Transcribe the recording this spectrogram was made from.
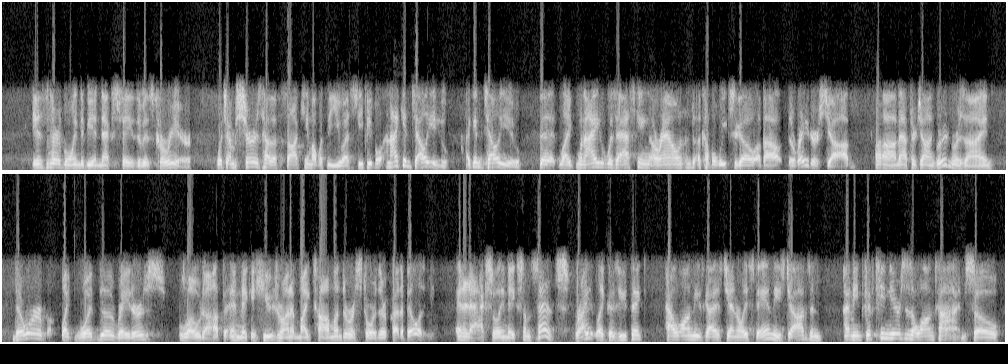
is there going to be a next phase of his career? Which I'm sure is how the thought came up with the USC people. And I can tell you, I can tell you that, like, when I was asking around a couple weeks ago about the Raiders job um, after John Gruden resigned, there were, like, would the Raiders load up and make a huge run at Mike Tomlin to restore their credibility? And it actually makes some sense, right? Like, because you think how long these guys generally stay in these jobs. And I mean, 15 years is a long time. So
